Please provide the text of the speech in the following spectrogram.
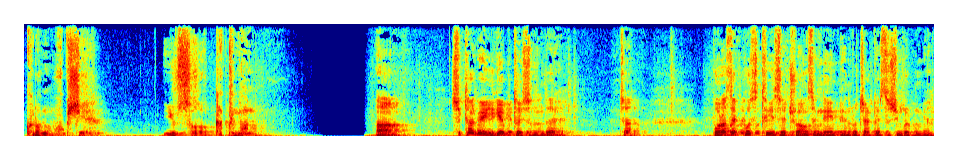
그럼 혹시 유서 같은 건? 아, 식탁 위에 이게 붙어 있었는데, 자, 보라색 포스트잇에 주황색 네임펜으로 짧게 쓰신 걸 보면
